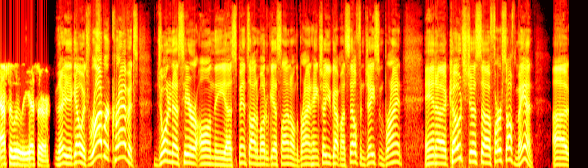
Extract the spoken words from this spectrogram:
Absolutely, yes, sir. There you go. It's Robert Kravitz joining us here on the uh, Spence Automotive Guest Line on the Brian Hank Show. You've got myself and Jason Bryant. And, uh, Coach, just uh, first off, man, uh,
